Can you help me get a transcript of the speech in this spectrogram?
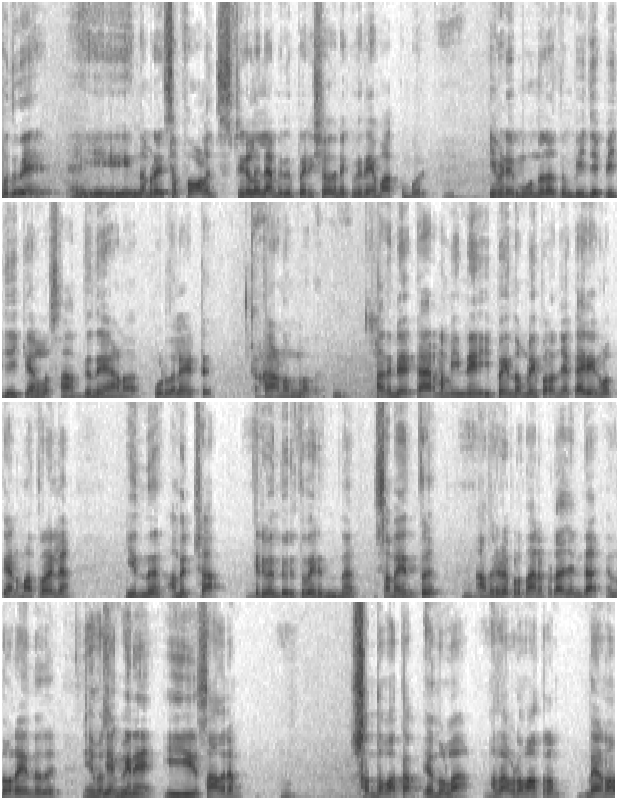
പൊതുവേ ഈ നമ്മുടെ സെഫോളജിസ്റ്റുകളെല്ലാം ഇത് പരിശോധനയ്ക്ക് വിധേയമാക്കുമ്പോൾ ഇവിടെ മൂന്നിടത്തും ബി ജെ പി ജയിക്കാനുള്ള സാധ്യതയാണ് കൂടുതലായിട്ട് കാണുന്നത്. അതിന്റെ കാരണം ഇന്ന് ഇപ്പം നമ്മൾ ഈ പറഞ്ഞ കാര്യങ്ങളൊക്കെയാണ്. മാത്രമല്ല ഇന്ന് അമിത്ഷാ തിരുവനന്തപുരത്ത് വരുന്ന സമയത്ത് അവരുടെ പ്രധാനപ്പെട്ട അജണ്ട എന്ന് പറയുന്നത് എങ്ങനെ ഈ സാധനം സ്വന്തമാക്കാം എന്നുള്ളതാണ്. അത് അവിടെ മാത്രം വേണോ?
